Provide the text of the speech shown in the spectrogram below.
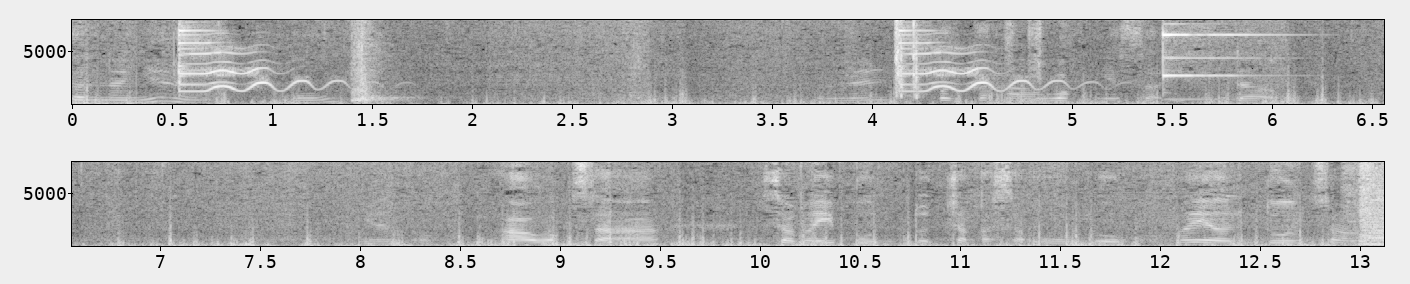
Nabutasan na niya. Oh. Ayan, pagkahawak niya sa isda. Yan, oh. Hawak sa sa may puntot tsaka sa ulo. Ngayon, dun sa may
